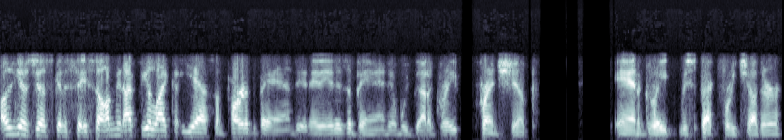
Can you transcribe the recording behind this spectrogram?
I was just- just gonna say. So I mean, I feel like yes, I'm part of the band, and it, it is a band, and we've got a great friendship and a great respect for each other.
